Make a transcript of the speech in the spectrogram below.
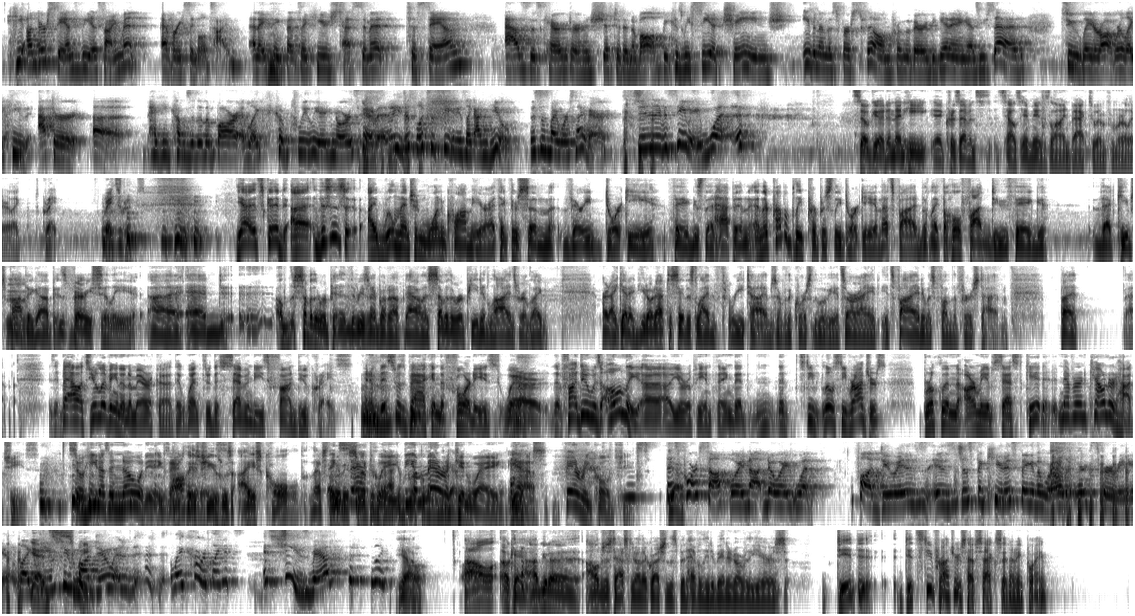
he understands the assignment every single time, and I think that's a huge testament to Stan as this character has shifted and evolved because we see a change even in this first film from the very beginning, as you said, to later on, where like he's after uh, Peggy comes into the bar and like completely ignores him, and he just looks at Steve and he's like, "I'm you. This is my worst nightmare. She didn't even see me. What?" So good. And then he, uh, Chris Evans, tells him his line back to him from earlier. Like, great, great scripts. Yeah, it's good. Uh, this is, I will mention one qualm here. I think there's some very dorky things that happen, and they're probably purposely dorky, and that's fine. But like the whole fondue thing that keeps popping up is very silly. Uh, and uh, some of the, rep- the reason I brought it up now is some of the repeated lines where I'm like, all right, I get it. You don't have to say this line three times over the course of the movie. It's all right. It's fine. It was fun the first time. But But Alex, you're living in an America that went through the 70s fondue craze. And this was back in the 40s where the fondue was only a, a European thing that, that Steve, little Steve Rogers, Brooklyn army obsessed kid, never encountered hot cheese. So he doesn't know what it exactly All his it is. cheese was ice cold. That's the way they served it Exactly. The Brooklyn in the day. American way. Yes. Very cold cheese. this Yeah. poor soft boy not knowing what fondue is is just the cutest thing in the world. It works for me. Like Yeah, you it's two sweet. fondue and like Howard's like it's it's cheese, man. like Yeah. oh. I'll okay. I'm gonna. I'll just ask another question that's been heavily debated over the years. Did did Steve Rogers have sex at any point?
